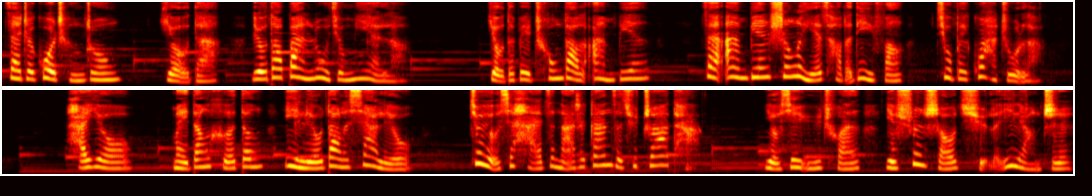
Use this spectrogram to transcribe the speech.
在这过程中，有的流到半路就灭了，有的被冲到了岸边，在岸边生了野草的地方就被挂住了。还有，每当河灯一流到了下流，就有些孩子拿着杆子去抓它，有些渔船也顺手取了一两只。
